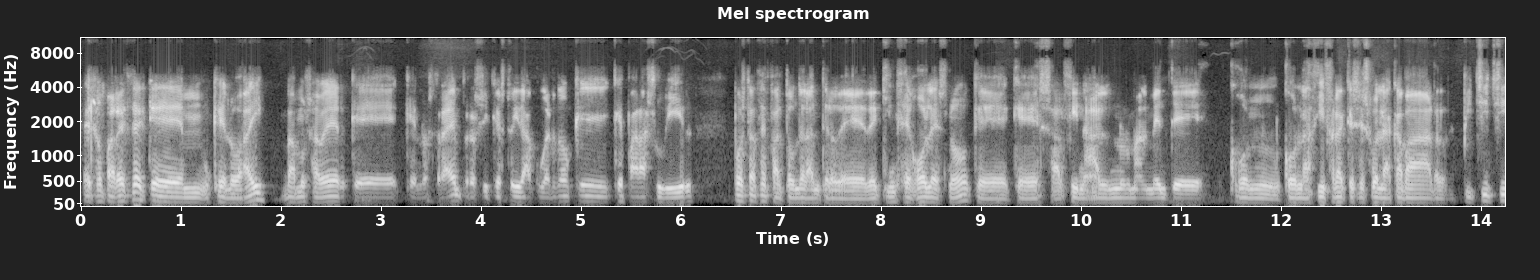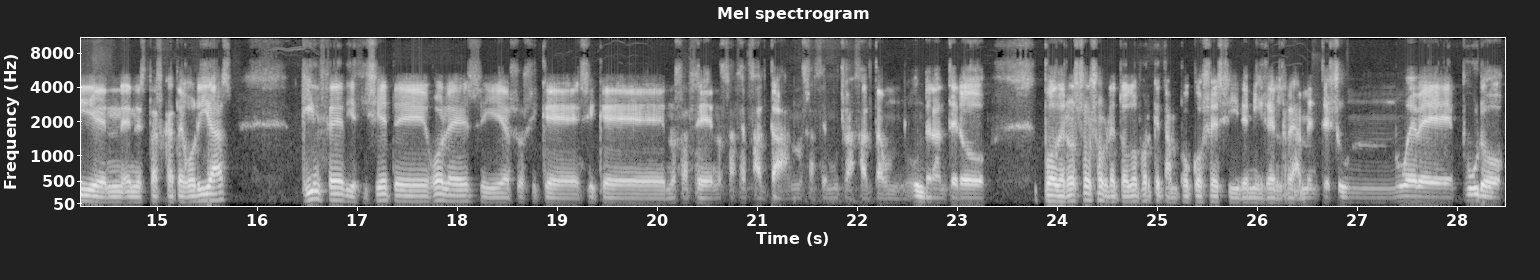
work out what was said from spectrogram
Eso parece que, que, lo hay. Vamos a ver qué, qué, nos traen, pero sí que estoy de acuerdo que, que para subir pues te hace falta un delantero de, de 15 goles, ¿no? Que, que, es al final normalmente con, con, la cifra que se suele acabar Pichichi en, en, estas categorías. 15, 17 goles y eso sí que sí que nos hace nos hace falta, nos hace mucha falta un, delantero poderoso, sobre todo porque tampoco sé si de Miguel realmente es un 9 puro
